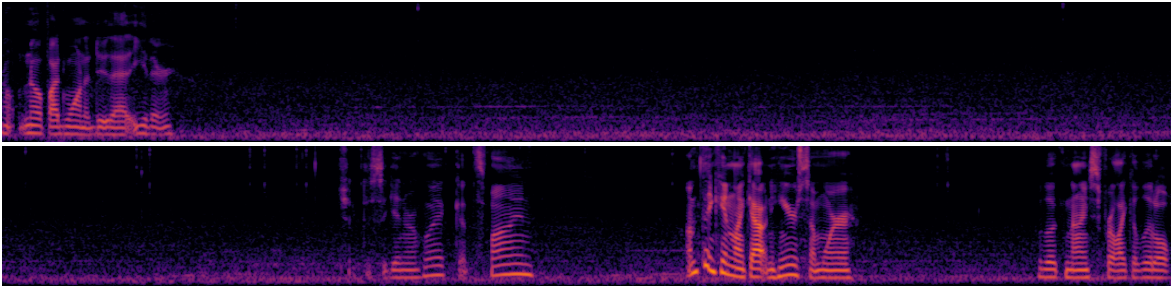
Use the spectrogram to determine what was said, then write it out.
I don't know if I'd want to do that either. Check this again real quick. That's fine. I'm thinking like out in here somewhere would look nice for like a little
